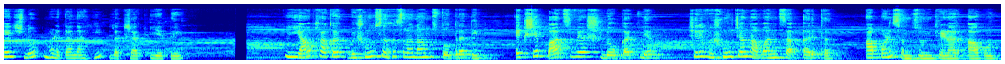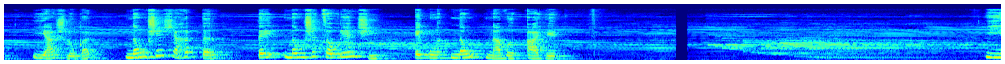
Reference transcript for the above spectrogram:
हे श्लोक म्हणतानाही लक्षात येते. या भागात विष्णू सहस्रनाम स्तोत्रातील एकशे पाचव्या श्लोकातल्या श्री विष्णूच्या नावांचा अर्थ आपण समजून घेणार आहोत. या श्लोकात नऊशे शहात्तर ते नऊशे चौऱ्याऐंशी एकूण नऊ नावं आहेत.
